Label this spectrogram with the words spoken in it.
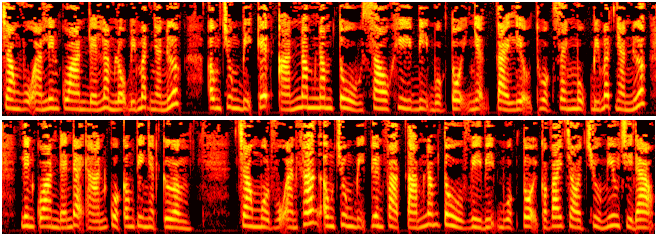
Trong vụ án liên quan đến làm lộ bí mật nhà nước, ông Trung bị kết án 5 năm tù sau khi bị buộc tội nhận tài liệu thuộc danh mục bí mật nhà nước liên quan đến đại án của công ty Nhật Cường. Trong một vụ án khác, ông Trung bị tuyên phạt 8 năm tù vì bị buộc tội có vai trò chủ mưu chỉ đạo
